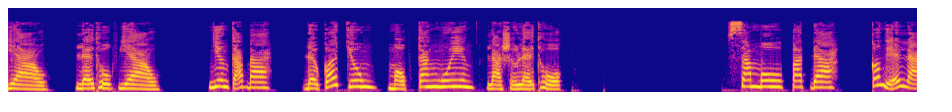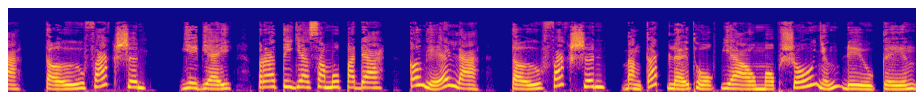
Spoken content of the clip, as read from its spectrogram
vào, lệ thuộc vào, nhưng cả ba đều có chung một căn nguyên là sự lệ thuộc. Samupada có nghĩa là tự phát sinh. Vì vậy, Pratya Samupada có nghĩa là tự phát sinh bằng cách lệ thuộc vào một số những điều kiện,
